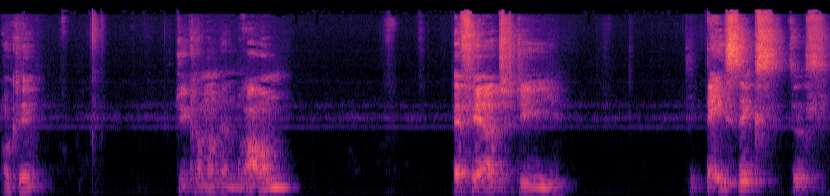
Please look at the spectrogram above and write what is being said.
Okay. Die kann man dann brauen. Erfährt die, die Basics des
